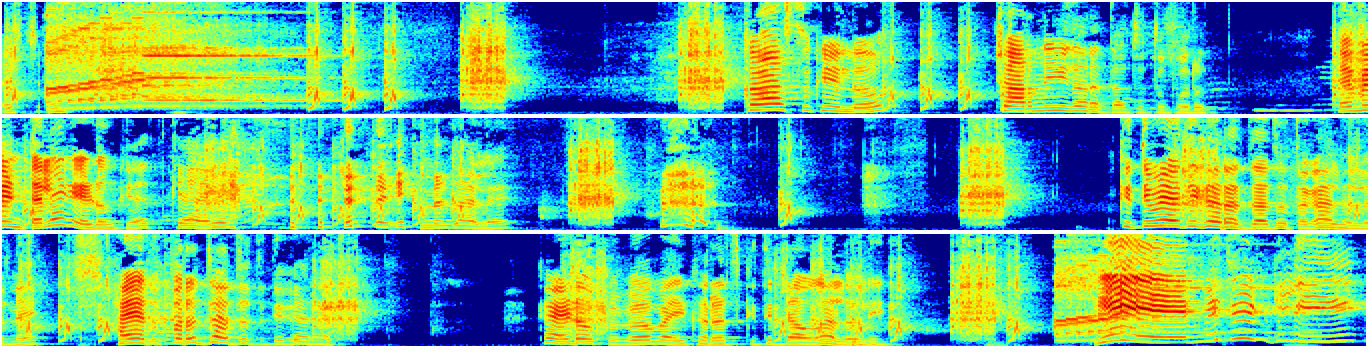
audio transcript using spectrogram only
अच्छा. का असं केलं? चारनीही घरात जात होतो परत. काय मेंटल आहे काय डोक्यात? काय येणं झालंय. किती वेळा ती घरात जात होतं घालवलं नाही. हाय आता परत जात होती ती घरात. काय डोकं ग बाई खरंच किती डाव घालवली. ये मी जिंकली.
